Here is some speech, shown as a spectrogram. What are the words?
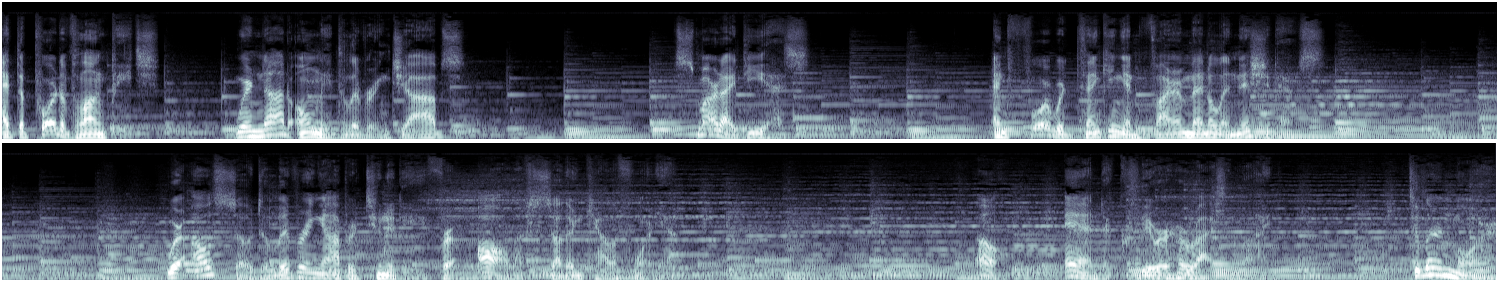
At the Port of Long Beach, we're not only delivering jobs, smart ideas, and forward thinking environmental initiatives. We're also delivering opportunity for all of Southern California. Oh, and a clearer horizon line. To learn more,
